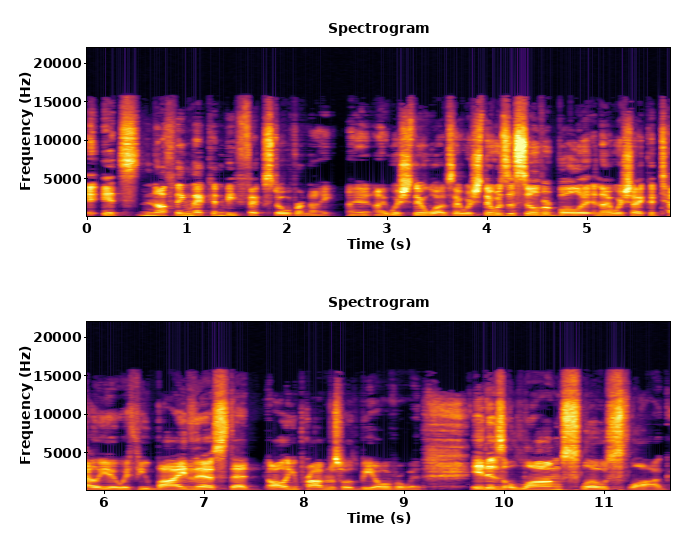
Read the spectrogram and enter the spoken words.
it's nothing that can be fixed overnight. I, I, wish there was. I wish there was a silver bullet, and I wish I could tell you if you buy this, that all your problems will be over with. It is a long, slow slog,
